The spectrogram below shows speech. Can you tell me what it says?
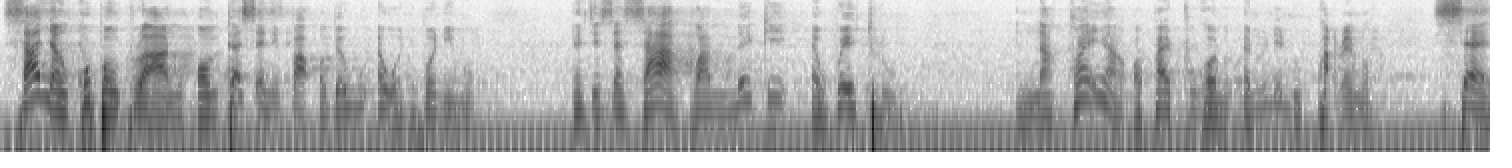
saa nyankopɔn koraa no ɔmpɛ sɛ nipa ɔbɛwu ɛwɔ ne bɔne mu. Nti sɛ saa wa make a way na kwan a ɔpa tu hɔ no ɛno ne nukware no. Sɛ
